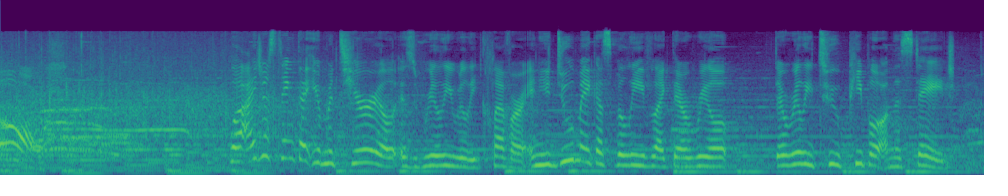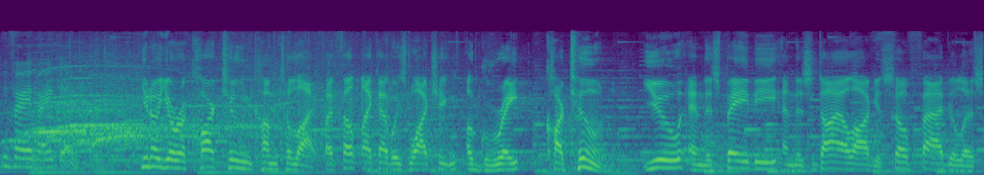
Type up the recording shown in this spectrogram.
Gosh. Well, I just think that your material is really, really clever, and you do make us believe like they're real, they're really two people on the stage. Very, very good. You know, you're a cartoon come to life. I felt like I was watching a great cartoon. You and this baby and this dialogue is so fabulous.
